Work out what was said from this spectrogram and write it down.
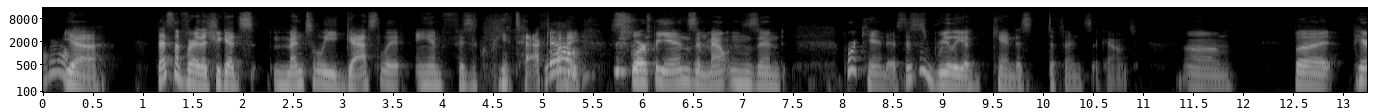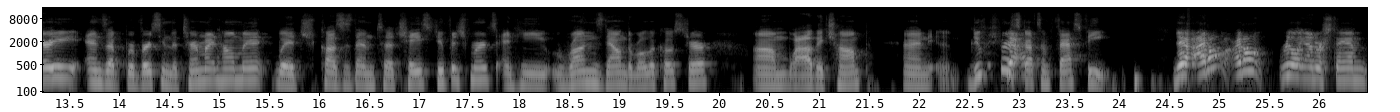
I don't know. yeah. That's not fair that she gets mentally gaslit and physically attacked Yeah. by scorpions and mountains and poor Candace. This is really a Candace defense account. Um, but Perry ends up reversing the termite helmet, which causes them to chase Doofenshmirtz, and he runs down the roller coaster um, while they chomp. And uh, Doofenshmirtz Yeah. got some fast feet. Yeah, I don't I don't really understand.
